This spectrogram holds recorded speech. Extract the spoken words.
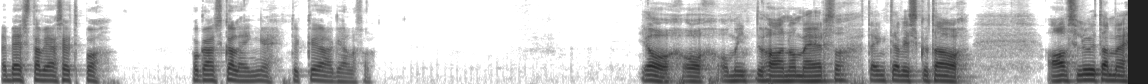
det bästa vi har sett på, på ganska länge, tycker jag i alla fall. Ja, och om inte du har något mer så tänkte jag vi skulle ta och avsluta med,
